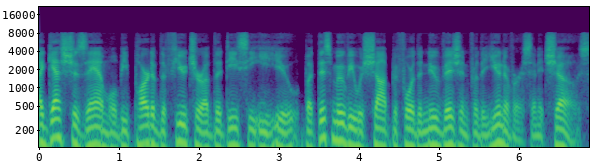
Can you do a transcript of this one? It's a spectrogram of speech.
I guess Shazam will be part of the future of the DCEU but this movie was shot before the new vision for the universe and it shows.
